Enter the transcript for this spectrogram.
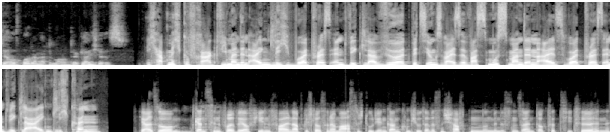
der Aufbau dann halt immer der gleiche ist. Ich habe mich gefragt, wie man denn eigentlich WordPress-Entwickler wird, beziehungsweise was muss man denn als WordPress-Entwickler eigentlich können? Ja, also ganz sinnvoll wäre auf jeden Fall ein abgeschlossener Masterstudiengang Computerwissenschaften und mindestens ein Doktortitel.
